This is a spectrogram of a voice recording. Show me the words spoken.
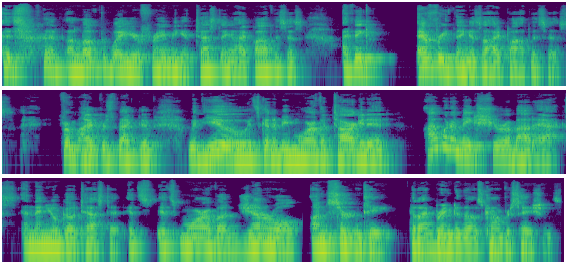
it's, I love the way you're framing it, testing a hypothesis. I think everything is a hypothesis from my perspective. With you, it's going to be more of a targeted, I want to make sure about X, and then you'll go test it. It's it's more of a general uncertainty that I bring to those conversations.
